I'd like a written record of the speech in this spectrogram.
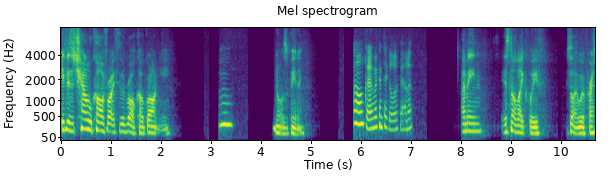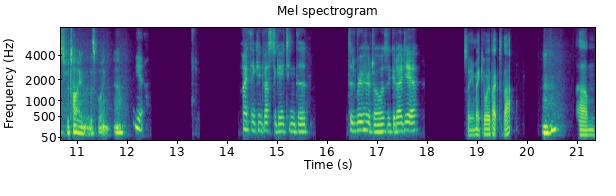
If there's a channel carved right through the rock, I'll grant you. mm, Not as appealing. oh, okay. We can take a look at it. I mean, it's not like we've. It's not like we're pressed for time at this point. Yeah. Yeah. I think investigating the the river door is a good idea. so you make your way back to that. Mm-hmm. Um,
